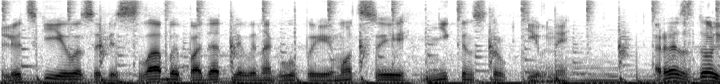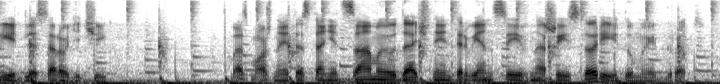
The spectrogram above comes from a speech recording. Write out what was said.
Людские особи слабы, податливы на глупые эмоции, неконструктивны. Раздолье для сородичей. Возможно, это станет самой удачной интервенцией в нашей истории, думает Грот.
